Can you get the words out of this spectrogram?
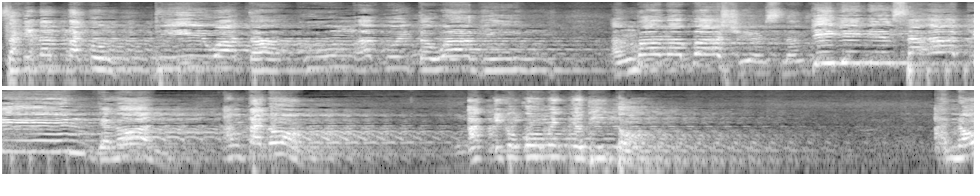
sa kinanta kong Diwata kung ako'y tawagin Ang mga bashers nang gigigil sa akin Ganon Ang tanong At i-comment nyo dito Ano?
